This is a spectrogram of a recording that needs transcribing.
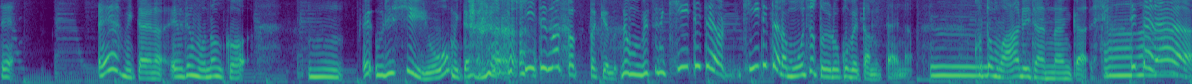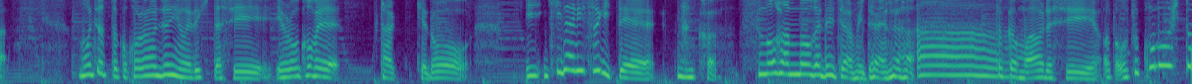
でえ？みたいな。えでもなんかうんえ嬉しいよ？みたいな。聞いてなかったけど。でも別に聞いてた聞いてたらもうちょっと喜べたみたいなうん。こともあるじゃんなんか。知ってたらもうちょっと心の準備もできたし喜べたけどいいきなりすぎてなんか素の反応が出ちゃうみたいなとかもあるしあと男の人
